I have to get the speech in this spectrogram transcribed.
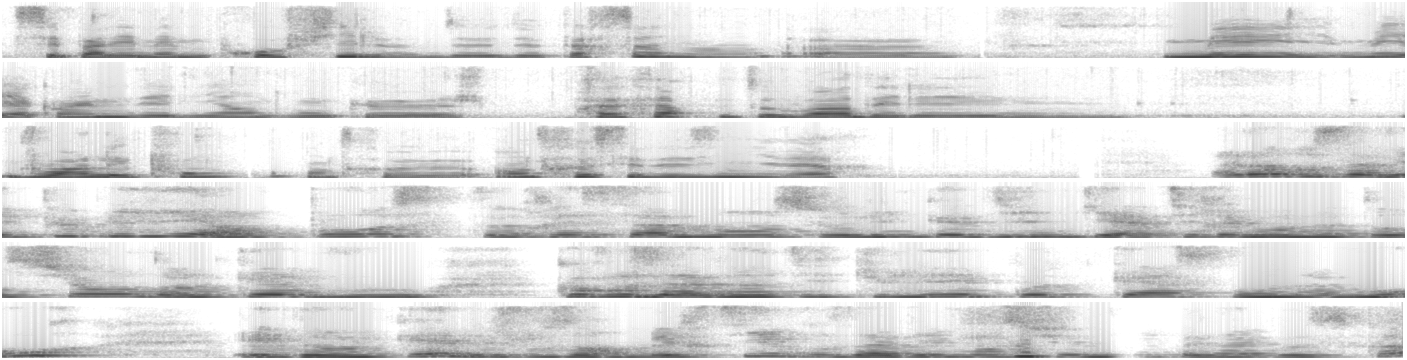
c'est pas les mêmes profils de, personnes. Hein. Euh, mais mais il y a quand même des liens. Donc je préfère plutôt voir, des, les, voir les ponts entre, entre ces deux univers. Alors, vous avez publié un post récemment sur LinkedIn qui a attiré mon attention, dans lequel vous, que vous avez intitulé Podcast Mon Amour, et dans lequel, et je vous en remercie, vous avez mentionné Pédagoscope.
